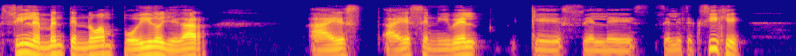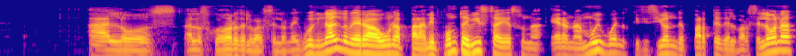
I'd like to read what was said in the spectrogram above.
simplemente no han podido llegar a a ese nivel que se les, se les exige a los, a los jugadores del Barcelona. Y Wijnaldum era una, para mi punto de vista, es una, era una muy buena adquisición de parte del Barcelona.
